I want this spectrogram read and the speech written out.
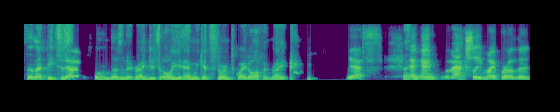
So that beats a So- storm, doesn't it? Right? Just all you, and we get storms quite often, right? Yes, Right. and and actually, my brother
